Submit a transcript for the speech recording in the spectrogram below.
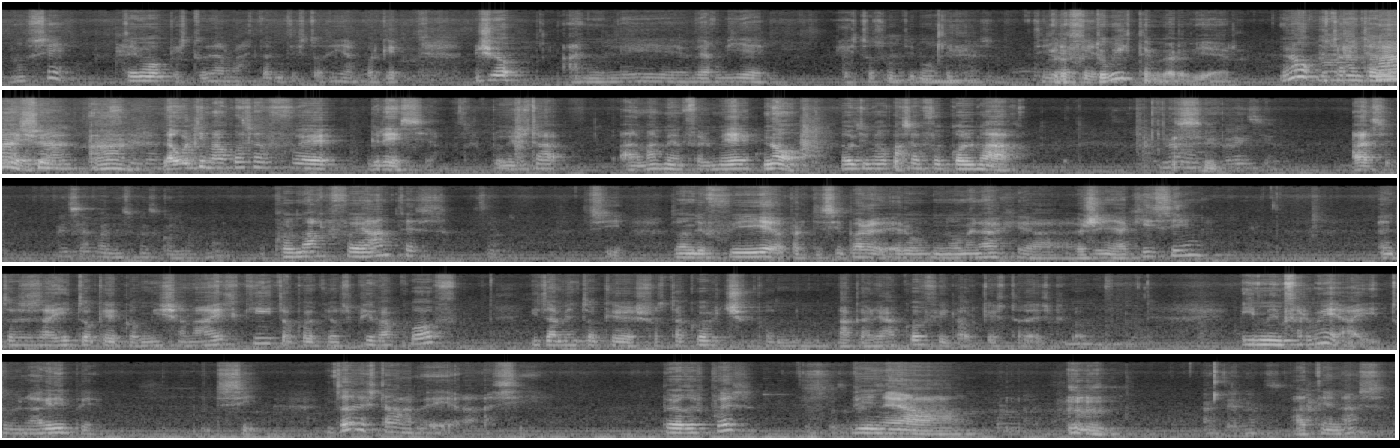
no sé, tengo que estudiar bastante estos días porque yo anulé Verbier estos últimos días. Tenía Pero que- estuviste en Verbier. No, justamente Ah, anulé. ya. Ah. La última cosa fue Grecia, porque yo estaba, además me enfermé. No, la última cosa fue Colmar. No, Sí. Grecia. Ah, sí. Grecia fue después con ¿no? Colmar fue antes, Sí. Sí, donde fui a participar, era un homenaje a Eugenia Kissing. Entonces ahí toqué con Misha Maetsky, toqué con Spivakov y también toqué Shostakovich con Makariakov y la orquesta de Spivakov. Y me enfermé ahí, tuve una gripe, sí. Entonces estaba media así. Pero después Después vine a Atenas. Atenas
